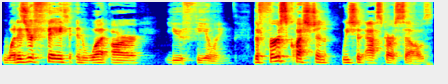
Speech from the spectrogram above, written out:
What is your faith and what are you feeling? The first question we should ask ourselves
